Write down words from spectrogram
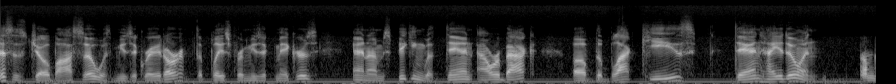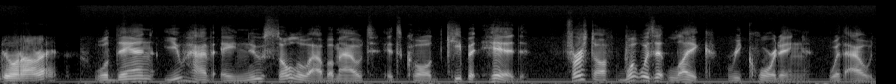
This is Joe Bosso with Music Radar, the place for music makers, and I'm speaking with Dan Auerbach of the Black Keys. Dan, how you doing? I'm doing all right. Well, Dan, you have a new solo album out. It's called Keep It Hid. First off, what was it like recording without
